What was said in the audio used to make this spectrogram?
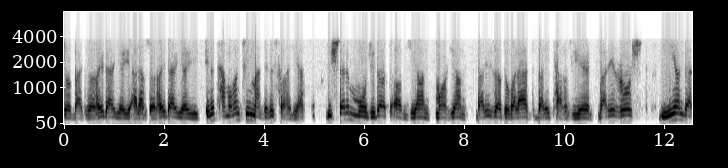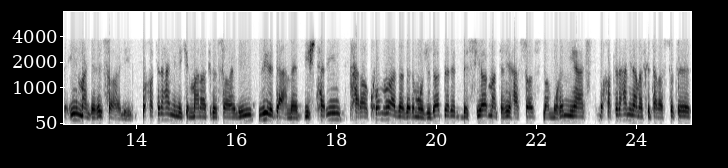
بگذارهای دریایی علفزارهای دریایی اینا تماما توی این منطقه ساحلی هستند بیشتر موجودات آبزیان ماهیان برای زاد و ولد برای تغذیه برای رشد میان در این منطقه ساحلی. به خاطر همینه که مناطق ساحلی زیر ده بیشترین تراکم رو از نظر موجودات داره. بسیار منطقه حساس و مهمی است به خاطر همین هم است که توسط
